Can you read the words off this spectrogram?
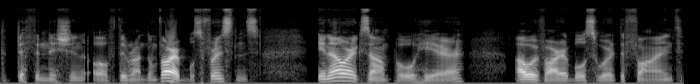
the definition of the random variables. For instance, in our example here, our variables were defined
